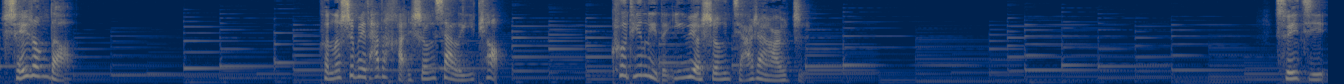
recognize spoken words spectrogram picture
谁扔的？可能是被他的喊声吓了一跳。客厅里的音乐声戛然而止，随即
